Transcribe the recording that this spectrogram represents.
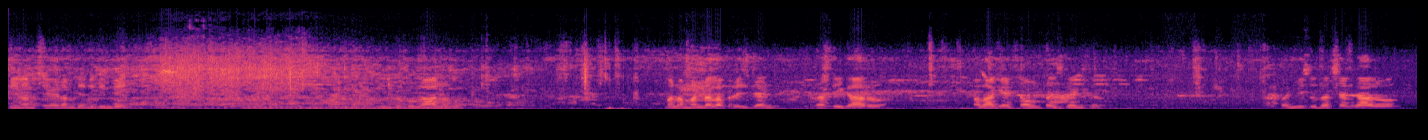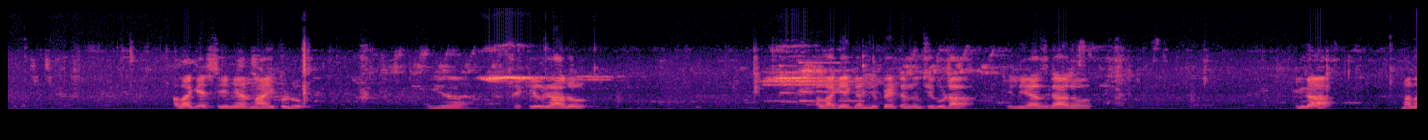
దినం చేయడం జరిగింది. ఇందుకు గాను మన మండల ప్రెసిడెంట్ రఫీ గారు అలాగే టౌన్ ప్రెసిడెంట్ బండి సుదర్శన్ గారు అలాగే సీనియర్ నాయకులు ఈ, షకీల్ గారు అలాగే గంజిపేట నుంచి కూడా ఇలియాస్ గారు ఇంకా మన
